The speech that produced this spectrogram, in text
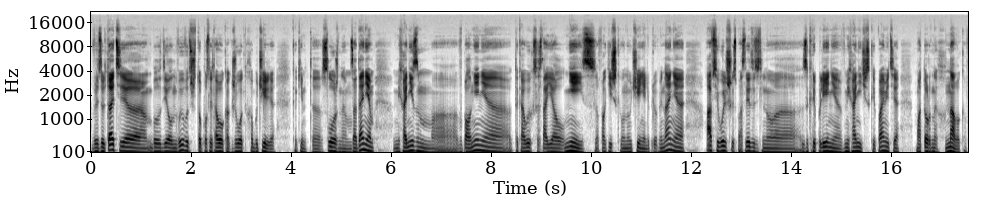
В результате э, был сделан вывод, что после того, как животных обучили каким-то сложным заданиям, механизм выполнения таковых состоял не из фактического научения или припоминания, а всего лишь из последовательного закрепления в механической памяти моторных навыков,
